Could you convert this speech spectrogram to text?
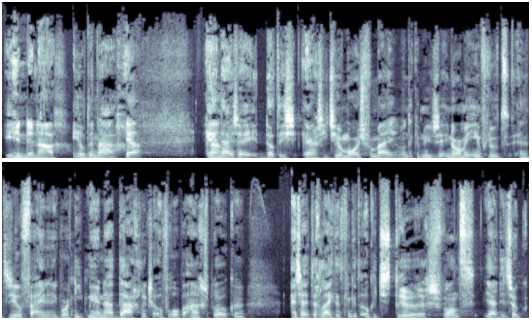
in, in Den Haag. Heel Den Haag. Ja. En hij zei, dat is ergens iets heel moois voor mij. Want ik heb nu dus enorme invloed. En het is heel fijn. En ik word niet meer na dagelijks overal op aangesproken. En zei tegelijkertijd vind ik het ook iets treurigs. Want ja, dit is ook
